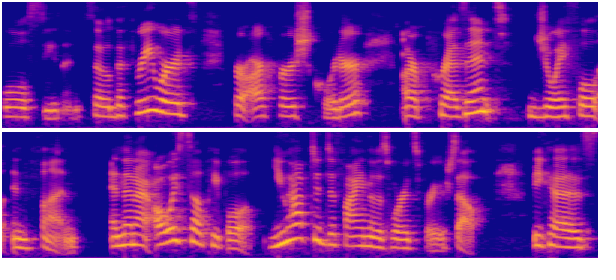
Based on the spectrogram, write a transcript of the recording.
full season. So the three words for our first quarter are present, joyful, and fun. And then I always tell people, you have to define those words for yourself because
